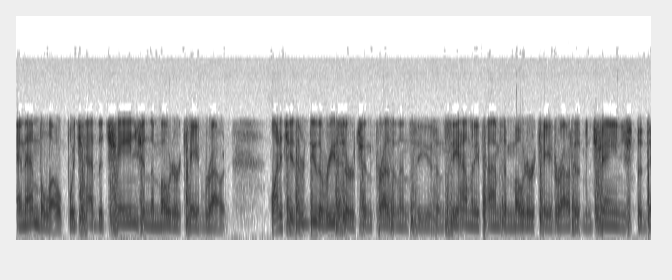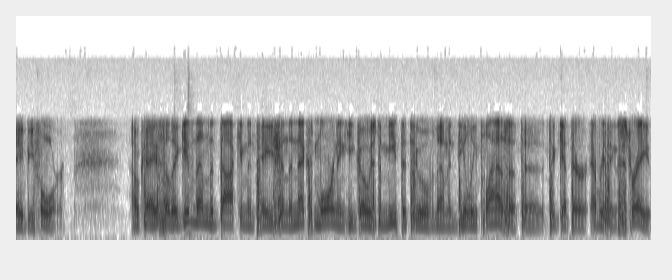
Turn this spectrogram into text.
an envelope which had the change in the motorcade route. Why don't you do the research in presidencies and see how many times a motorcade route has been changed the day before? Okay, so they give them the documentation. The next morning, he goes to meet the two of them in Dealey Plaza to to get their everything straight.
